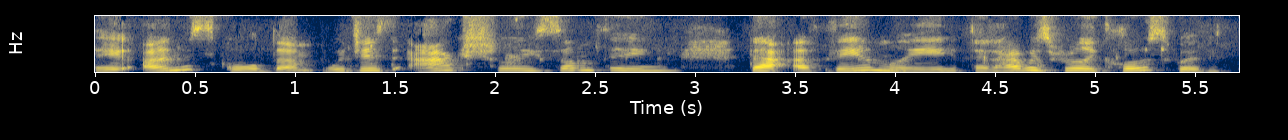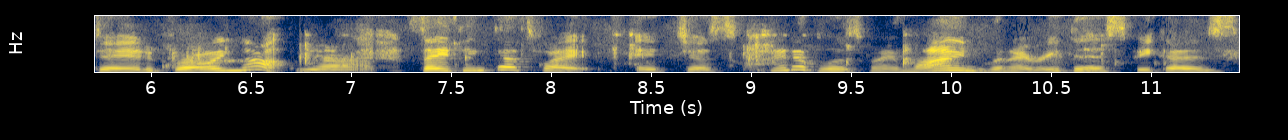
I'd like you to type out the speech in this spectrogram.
they unschooled them, which is actually something that a family that I was really close with did growing up. yeah So I think that's why it just kind of blows my mind when I read this because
